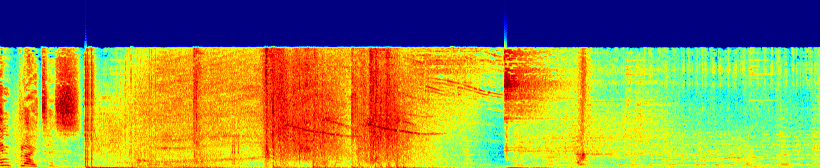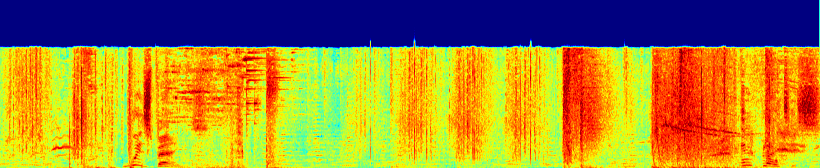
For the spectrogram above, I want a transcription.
Inflatus! Whiz bangs! Inflatus!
